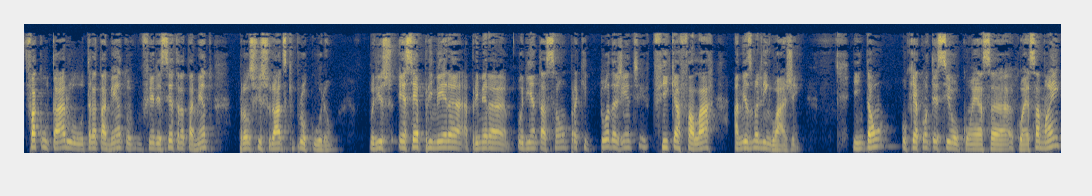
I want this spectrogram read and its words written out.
facultar o tratamento, oferecer tratamento para os fissurados que procuram. Por isso, essa é a primeira, a primeira orientação para que toda a gente fique a falar a mesma linguagem. Então, o que aconteceu com essa, com essa mãe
